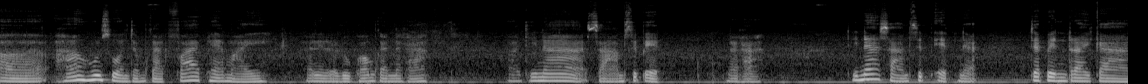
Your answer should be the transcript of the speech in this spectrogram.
อห้างหุ้นส่วนจำกัดฝ้ายแพรไหมอันนี้เราดูพร้อมกันนะคะที่หน้า 31 นะคะ ที่หน้า 31 เนี่ย จะเป็นรายการ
